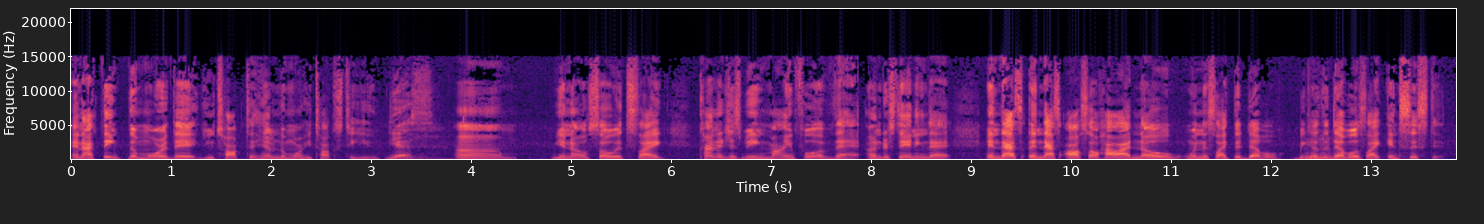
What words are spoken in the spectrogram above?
And I think the more that you talk to Him, the more He talks to you. Yes. um you know so it's like kind of just being mindful of that understanding that and that's and that's also how i know when it's like the devil because the devil is like insistent Mm-hmm.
